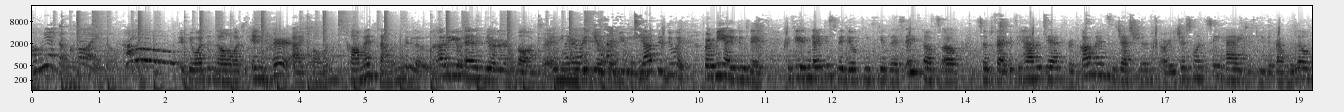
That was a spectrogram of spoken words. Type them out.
Only at the car, though. If you want to know what's in her iPhone, comment down below. How do you end your vlogs or I mean Why your videos on? YouTube? You have to do it. For me, I do this. If you enjoyed this video, please give this a thumbs up. Subscribe if you haven't yet for comments, suggestions, or you just want to say hi, just leave it down below.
